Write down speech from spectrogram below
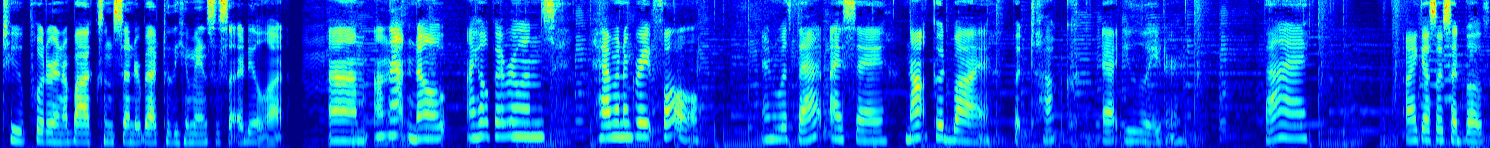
to put her in a box and send her back to the Humane Society a lot. Um, on that note, I hope everyone's having a great fall. And with that, I say not goodbye, but talk at you later. Bye. I guess I said both.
